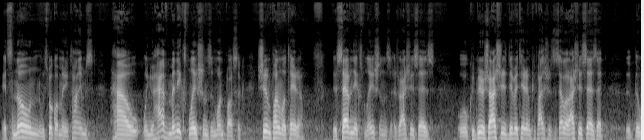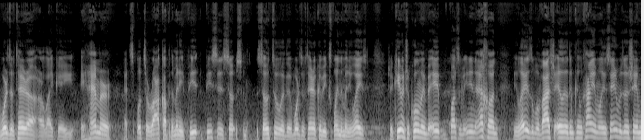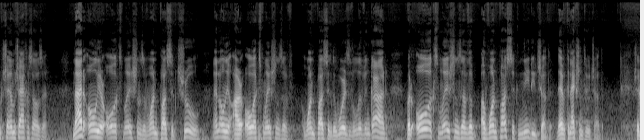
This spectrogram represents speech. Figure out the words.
It's known, we spoke about many times, how when you have many explanations in one pasuk, there's 70 explanations, as Rashi says, Rashi says that the, the words of Torah are like a, a hammer that splits a rock up into many pieces, so, so too the words of Torah could be explained in many ways. Not only are all explanations of one pasuk true, not only are all explanations of one pasuk the words of the living God, but all explanations of the of one pasuk need each other. They have a connection to each other. So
